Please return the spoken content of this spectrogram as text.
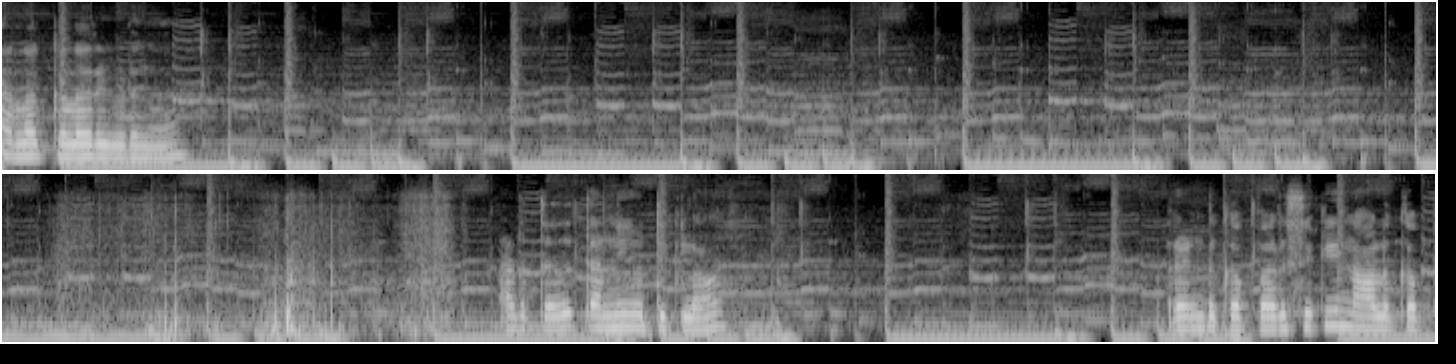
நல்லா கிளறி விடுங்க. அடுத்தது தண்ணி ஊற்றிக்கலாம் ரெண்டு கப் அரிசிக்கு நாலு கப்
